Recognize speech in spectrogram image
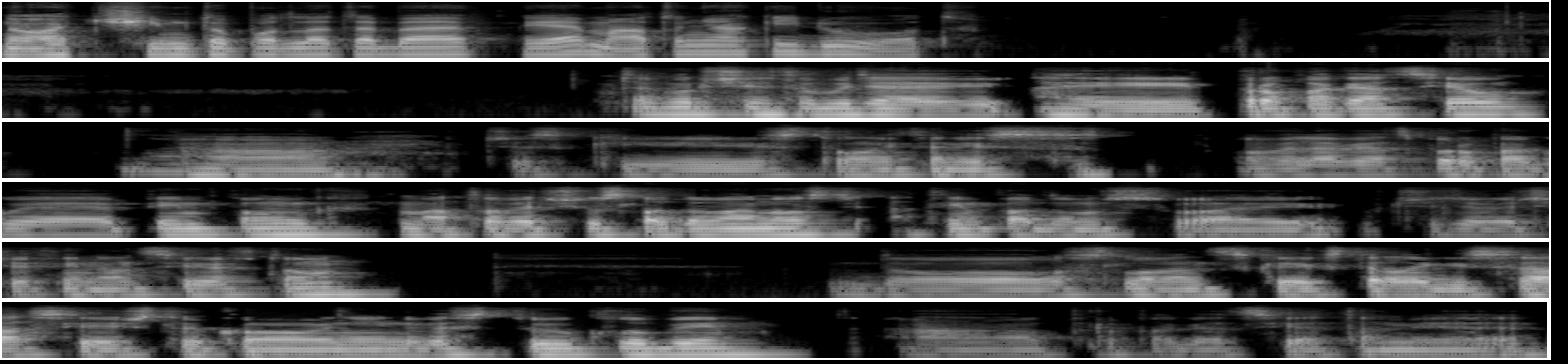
No a čím to podle tebe je? Má to nějaký důvod? Tak určite to bude aj, aj propagáciou. Český stolný tenis oveľa viac propaguje ping-pong, má to väčšiu sledovanosť a tým pádom sú aj určite väčšie financie v tom. Do slovenskej extraligy sa asi ešte neinvestujú kluby a propagácia tam je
